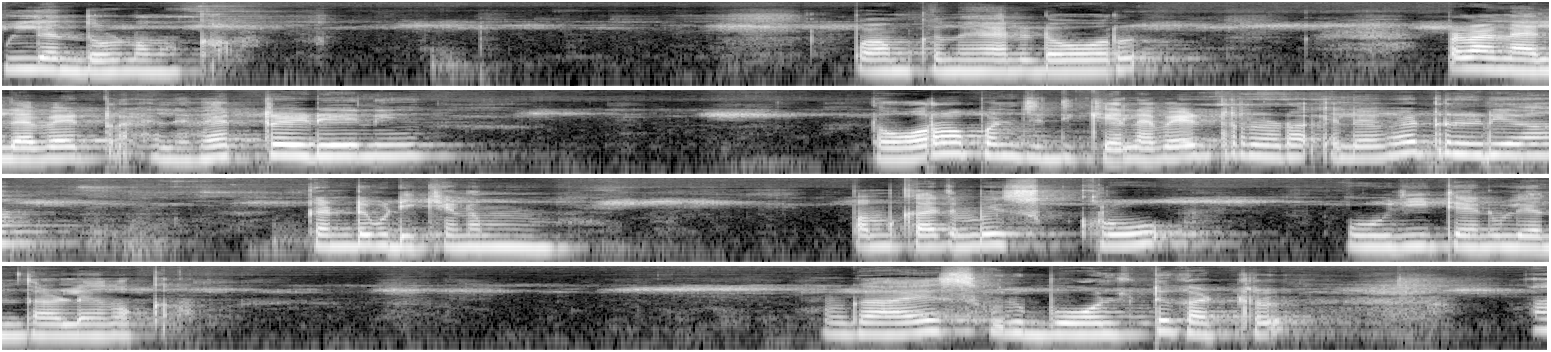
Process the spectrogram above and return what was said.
ഉള്ളിൽ എന്തുകൊണ്ടോ നോക്കാം. അപ്പോൾ നമുക്ക് നേരെ ഡോറ് ഇപ്പോഴാണ് എലവേറ്റർ എലവേറ്റർ എവിടെയാണ് ഡോർ ഓപ്പൺ ചെയ്തിരിക്കുക എലവേറ്റർ എവിടെ? എലവേറ്റർ റെഡിയാ കണ്ടുപിടിക്കണം. അപ്പം നമുക്ക് ആദ്യം പോയി സ്ക്രൂ ഊരിയിട്ട് അതിന്റെ ഉള്ളിൽ എന്താ ഉള്ളത് നോക്കാം. ഗായസ് ഒരു ബോൾട്ട് കട്ടർ ആ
